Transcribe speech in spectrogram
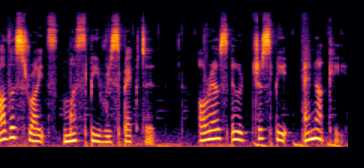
others' rights must be respected, or else it would just be anarchy.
